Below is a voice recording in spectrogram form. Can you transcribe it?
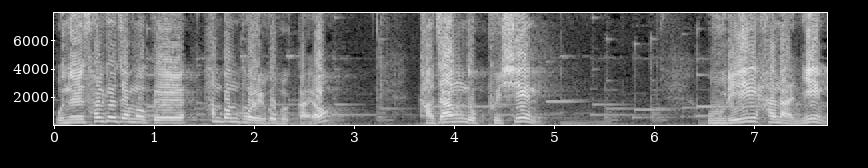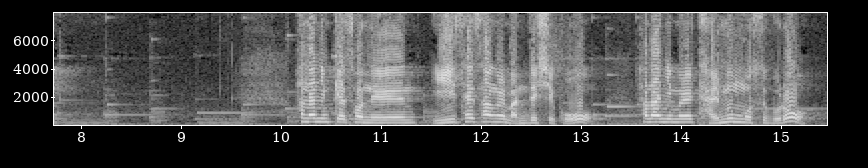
오늘 설교 제목을 한 번 더 읽어볼까요? 가장 높으신 우리 하나님. 하나님께서는 이 세상을 만드시고 하나님을 닮은 모습으로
